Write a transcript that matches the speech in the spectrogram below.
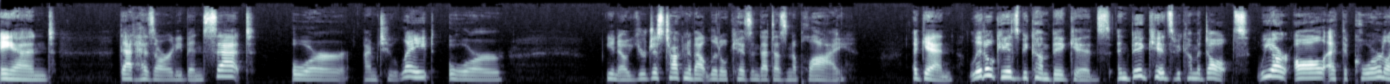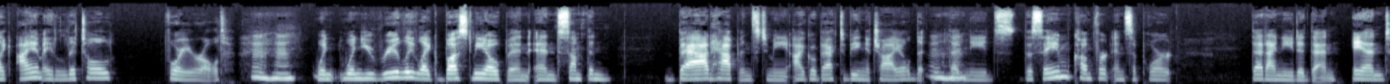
and that has already been set or I'm too late or you know, you're just talking about little kids and that doesn't apply. Again, little kids become big kids and big kids become adults. We are all at the core like I am a little 4-year-old. Mm-hmm. When when you really like bust me open and something bad happens to me, I go back to being a child that mm-hmm. that needs the same comfort and support that I needed then. And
